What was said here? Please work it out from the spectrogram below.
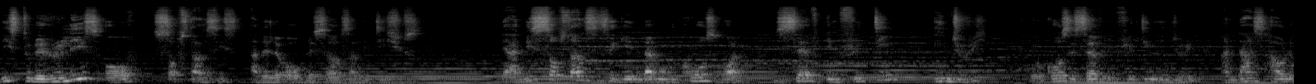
leads to the release of substances at the level of the cells and the tissues. There are these substances again that will cause what? Self-inflicting injury. They will cause a self-inflicting injury, and that's how the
